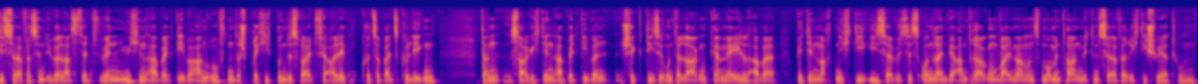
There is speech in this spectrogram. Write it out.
die Server sind überlastet. Wenn mich ein Arbeitgeber anruft, und da spreche ich bundesweit für alle Kurzarbeitskollegen, dann sage ich den Arbeitgebern, schickt diese Unterlagen per Mail, aber bitte macht nicht die E-Services online beantragung, weil wir uns momentan mit dem Server richtig schwer tun.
